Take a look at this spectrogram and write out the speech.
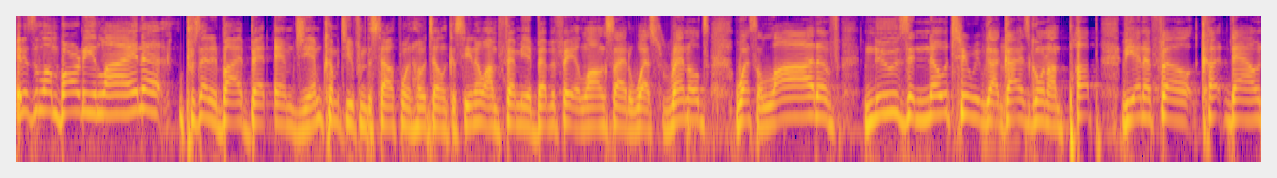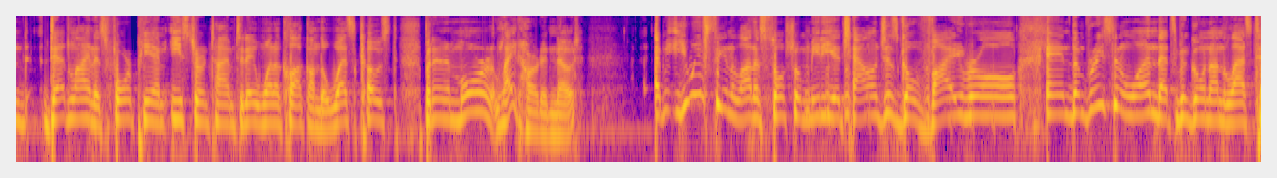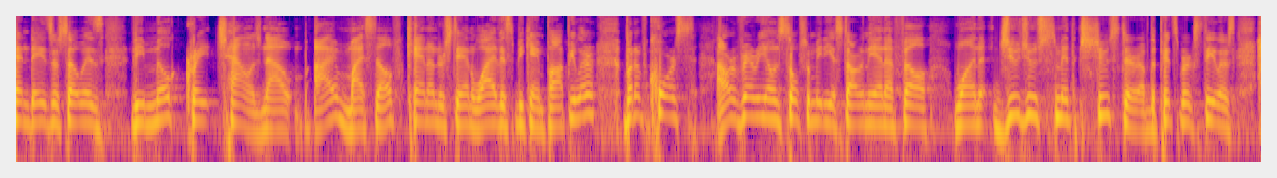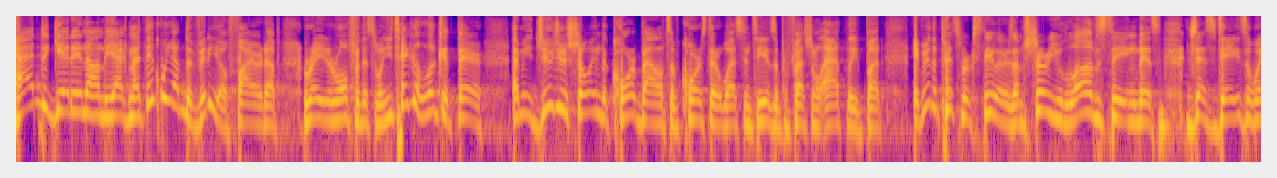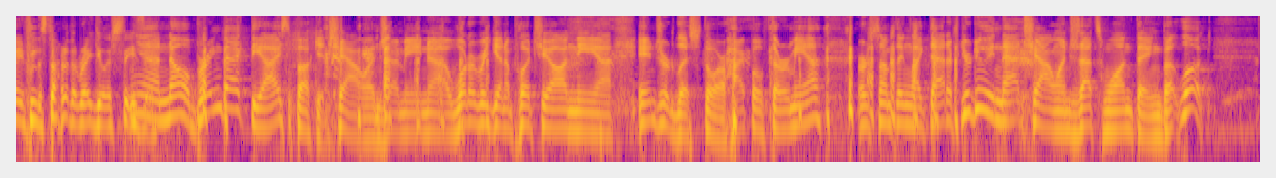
It is the Lombardi line uh, presented by BetMGM coming to you from the South Point Hotel and Casino. I'm Femi Abebefe alongside Wes Reynolds. Wes, a lot of news and notes here. We've got guys going on pup. The NFL cut down deadline is 4 p.m. Eastern time today, 1 o'clock on the West Coast. But in a more lighthearted note, I mean, you, we've seen a lot of social media challenges go viral, and the recent one that's been going on the last 10 days or so is the Milk Crate Challenge. Now, I myself can't understand why this became popular, but of course, our very own social media star in the NFL, one Juju Smith Schuster of the Pittsburgh Steelers, had to get in on the act. And I think we have the video fired up, ready to roll for this one. You take a look at there. I mean, Juju showing the core balance, of course, there, Weston T is a professional athlete, but if you're the Pittsburgh Steelers, I'm sure you love seeing this just days away from the start of the regular season. Yeah, no, bring back the ice bucket challenge. I mean, uh, what are we going to put you on the uh, injured list or hypothermia or something like that? If you're doing that challenge, that's one thing. But look,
